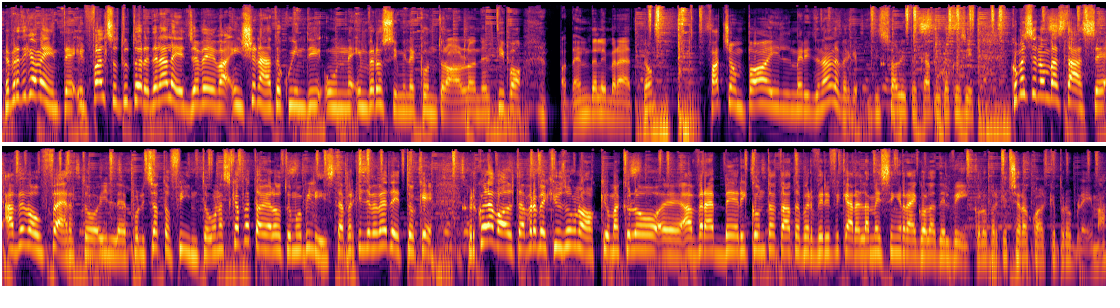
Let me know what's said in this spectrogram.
praticamente il falso tutore della legge aveva inscenato quindi un inverosimile controllo, del tipo patente libretto. Faccio un po' il meridionale perché di solito capita così. Come se non bastasse, aveva offerto il poliziotto finto una scappatoia all'automobilista perché gli aveva detto che per quella volta avrebbe chiuso un occhio, ma che lo eh, avrebbe ricontattato per verificare la messa in regola del veicolo perché c'era qualche problema.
